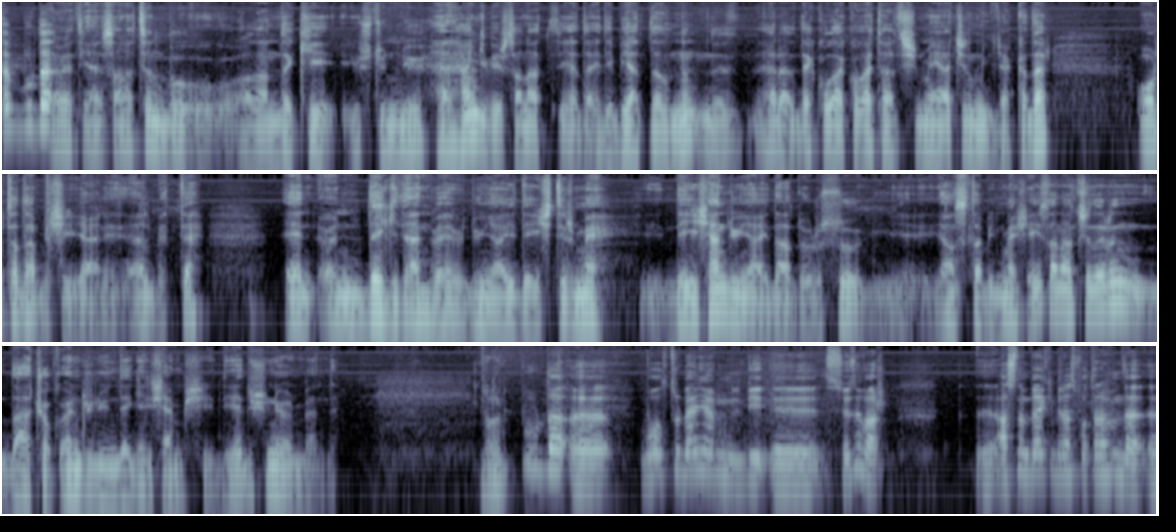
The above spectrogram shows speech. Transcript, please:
Tabii burada Evet yani sanatın bu alandaki üstünlüğü herhangi bir sanat ya da edebiyat dalının e, herhalde kolay kolay tartışılmaya açılmayacak kadar ortada bir şey yani elbette en önde giden ve dünyayı değiştirme değişen dünyayı daha doğrusu yansıtabilme şeyi sanatçıların daha çok öncülüğünde gelişen bir şey diye düşünüyorum ben de. Doğru. Burada e, Walter Benjamin'in bir e, sözü var. E, aslında belki biraz fotoğrafın da e,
